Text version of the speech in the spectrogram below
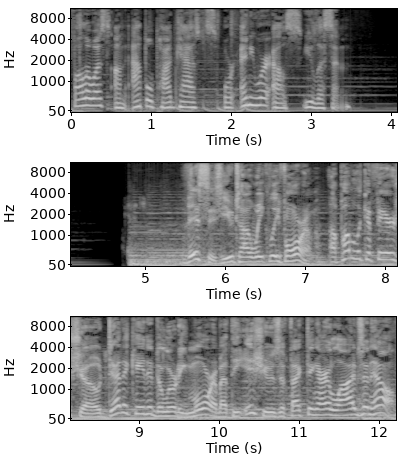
follow us on Apple Podcasts, or anywhere else you listen. This is Utah Weekly Forum, a public affairs show dedicated to learning more about the issues affecting our lives and health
